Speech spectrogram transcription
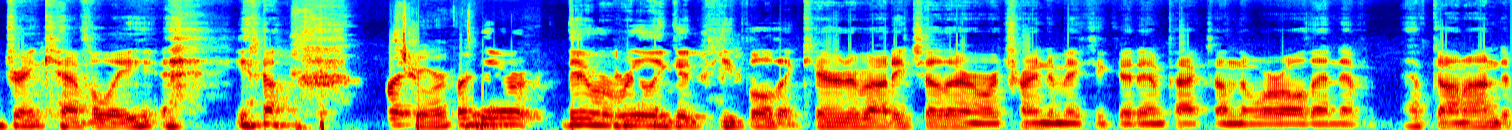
drank heavily, you know, but, sure. but they were they were really good people that cared about each other and were trying to make a good impact on the world and have, have gone on to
